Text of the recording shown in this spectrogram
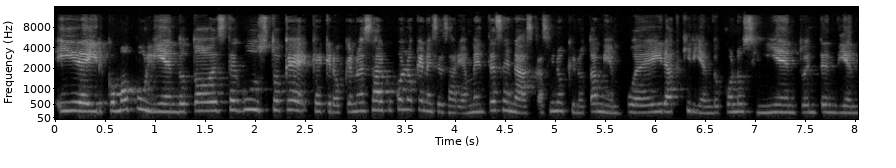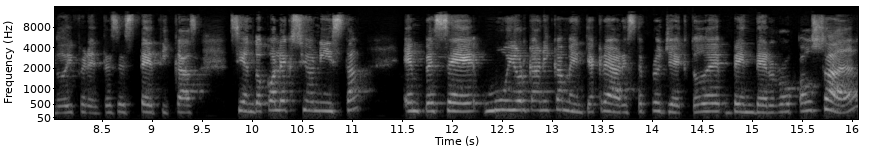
y de ir como puliendo todo este gusto que, que creo que no es algo con lo que necesariamente se nazca, sino que uno también puede ir adquiriendo conocimiento, entendiendo diferentes estéticas, siendo coleccionista empecé muy orgánicamente a crear este proyecto de vender ropa usada,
